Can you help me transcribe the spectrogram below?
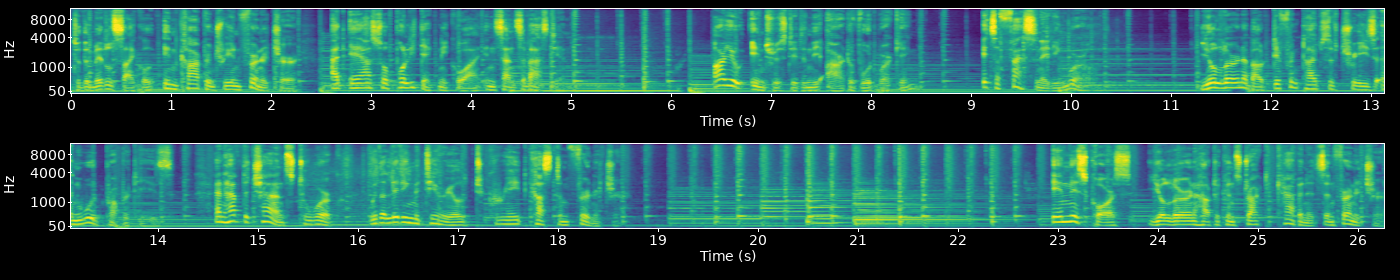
to the middle cycle in carpentry and furniture at EASO Politeknikoa in San Sebastian. Are you interested in the art of woodworking? It's a fascinating world. You'll learn about different types of trees and wood properties and have the chance to work with a living material to create custom furniture. In this course, you'll learn how to construct cabinets and furniture,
